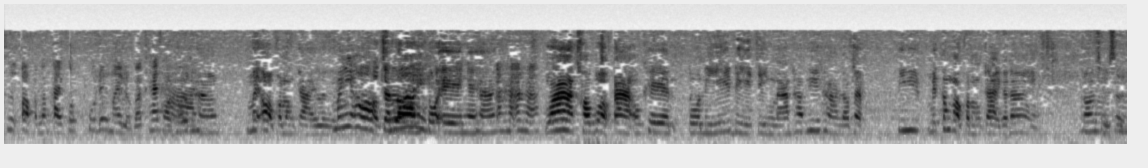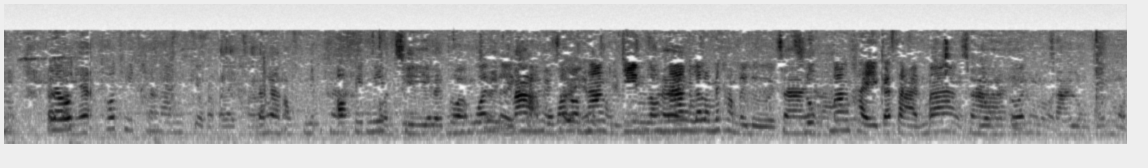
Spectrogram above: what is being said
คือออกกำลังกายควบคู่ได้ไหมหรือว่าแค่ขอทาโทษนนะคะไม่ออกกำลังกายเลยไม่ออกจะลองด้วยตัวเองไงคะอ่าฮะอ่าฮะ ว่าเขาบอกอ่าโอเค ตัวนี้ดีจริงนะ ถ้าพี่ทานแล้วแบบพี่ไม่ต้องออกกำลังกายก็ได้ก็เฉยๆแต่แล้วตอนเนี้ยโทษทีทำงานเกี่ยวกับอะไรคะพนักงานออฟฟิศค่ะออฟฟิศนี่บัญชีอะไรพตัวกอ้วนเลยค่ะเพราะว่าเรานั่งกินเรานั่งแล้วเราไม่ทำอะไรเลยใช่ ลุกบ้างถ่ายเอกสารบ้างใช่ลงต้นหมด ใช่ลงต้นหมด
